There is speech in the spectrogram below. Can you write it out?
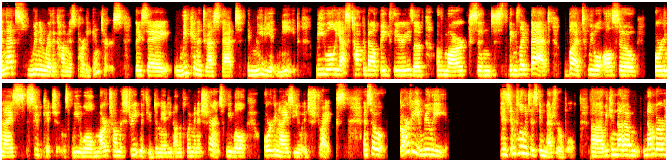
And that's when and where the Communist Party enters. They say, we can address that immediate need. We will, yes, talk about big theories of, of Marx and things like that, but we will also organize soup kitchens. We will march on the street with you demanding unemployment insurance. We will organize you in strikes. And so Garvey really his influence is immeasurable. Uh, we can um, number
